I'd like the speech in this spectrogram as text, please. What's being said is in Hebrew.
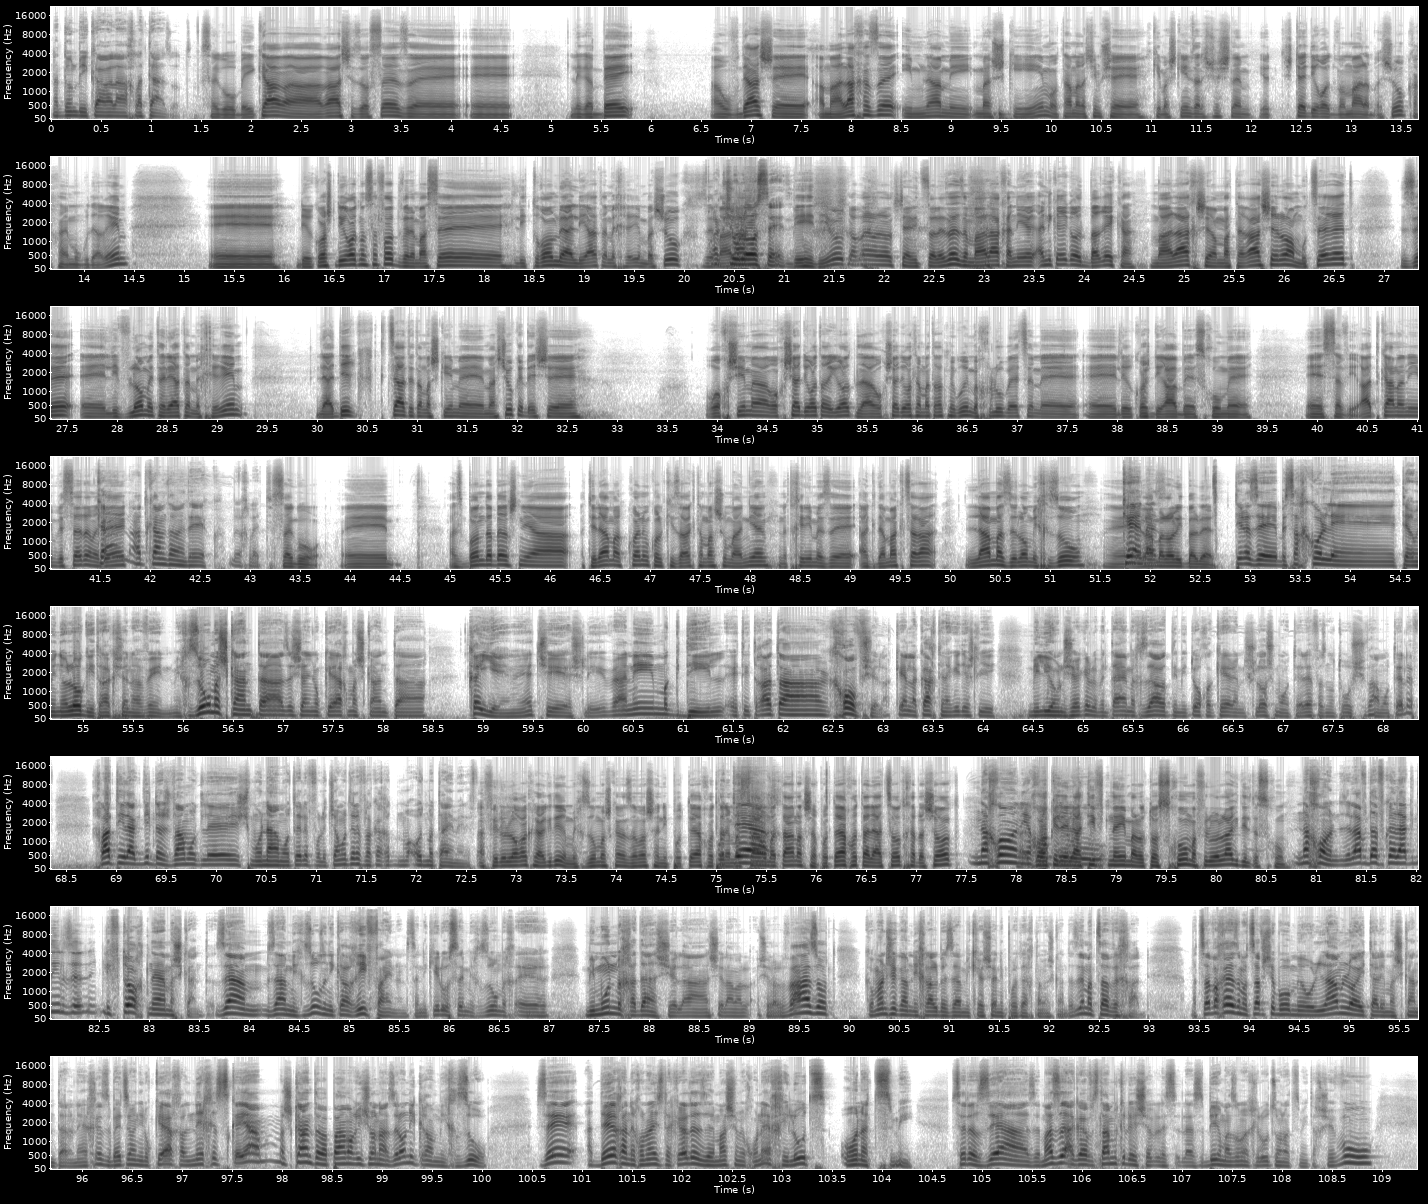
נדון בעיקר על ההחלטה הזאת. סגור. בעיקר הרעש שזה עושה זה אה, לגבי העובדה שהמהלך הזה ימנע ממשקיעים, אותם אנשים ש... כי משקיעים זה אנשים שיש להם שתי דירות ומעלה בשוק, ככה הם מוגדרים, אה, לרכוש דירות נוספות ולמעשה לתרום לעליית המחירים בשוק. רק מהלך, שהוא לא עושה את זה. בדיוק, אבל עוד שניה נצטול לזה, זה מהלך, אני, אני כרגע עוד ברקע, מהלך שהמטרה שלו, המוצרת, זה אה, לבלום את עליית המחירים, להדיר קצת את המשקיעים אה, מהשוק כדי ש... רוכשים, רוכשי הדירות הרגילות, רוכשי הדירות למטרת מגורים, יוכלו בעצם אה, אה, לרכוש דירה בסכום אה, אה, סביר. עד כאן אני בסדר, כן, מדייק? כן, עד כאן אתה מדייק, בהחלט. סגור. אה, אז בוא נדבר שנייה, אתה יודע מה, קודם כל, כי זרקת משהו מעניין, נתחיל עם איזה הקדמה קצרה. למה זה לא מחזור? אה, כן, למה אז, לא להתבלבל? תראה, זה בסך הכל אה, טרמינולוגית, רק שנבין. מחזור משכנתה זה שאני לוקח משכנתה קיימת שיש לי, ואני מגדיל את יתרת החוב שלה. כן, לקחתי, נגיד יש לי מיליון שקל, ובינתיים החזרתי מתוך הקרן 300 אלף, אז נותרו 700 אלף. החלטתי להגדיל את ה-700 ל-800 אלף או ל-900 אלף, לקחת עוד 200 אלף. אפילו לא רק להגדיר, מחזור משכנתה זה אומר שאני פותח אותה פותח... למשא ומתן עכשיו, פותח אותה להצעות חדשות. נכון, יכול כאילו... כדי להטיף תנאים על אותו סכום, אפילו לא להגדיל את הסכום. נכון, זה לאו דווקא להגדיל, זה לפתוח תנאי המשכנתה. זה, זה המחזור, זה נקרא ריפייננס. אני כאילו עושה מחזור, אה, מימון מחדש של, ה, של של ההלוואה הזאת, כמובן שגם נכלל בזה המקרה שאני פותח את המשכנתה. זה מצב אחד. מצב אחר זה מצב שבו מעולם לא הייתה לי משכנתה על נכס, בעצם אני לוקח על נכס קיים משכנתה בפעם הראשונה. זה לא נקרא מחזור. זה, הדרך הנכונה להסתכל על זה, זה מה שמכונה חילוץ הון עצמי. בסדר? זה ה... זה, מה זה, אגב, סתם כדי להסביר מה זה אומר חילוץ הון עצמי. תחשבו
